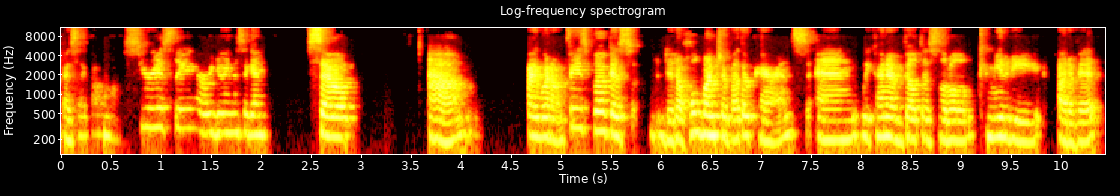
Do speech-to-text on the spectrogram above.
I was like, oh, seriously? Are we doing this again? So um, I went on Facebook, as did a whole bunch of other parents, and we kind of built this little community out of it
